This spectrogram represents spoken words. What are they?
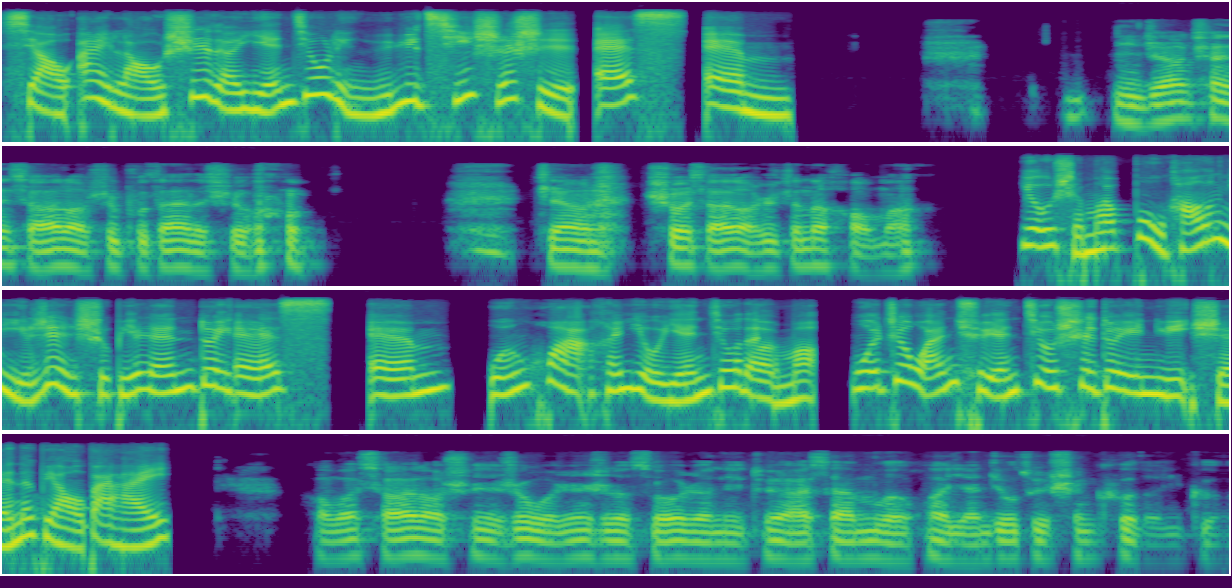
小爱老师的研究领域其实是 SM。你这样趁小爱老师不在的时候 这样说，小爱老师真的好吗？有什么不好？你认识别人对 SM 文化很有研究的吗？我这完全就是对女神的表白。好吧，小爱老师也是我认识的所有人里对 SM 文化研究最深刻的一个。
